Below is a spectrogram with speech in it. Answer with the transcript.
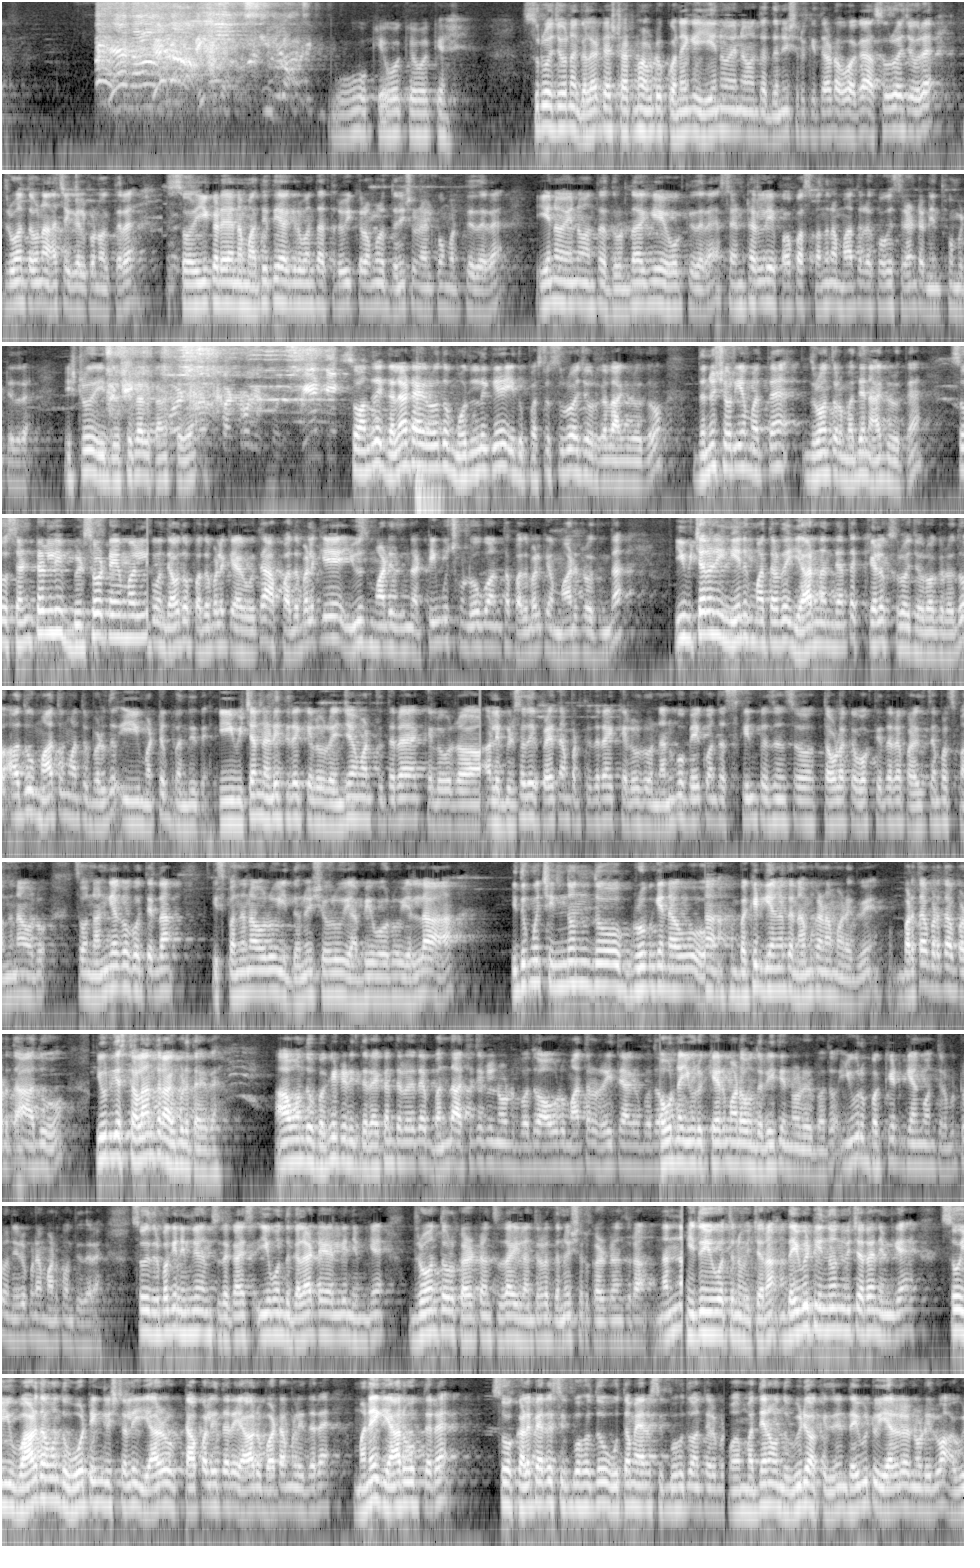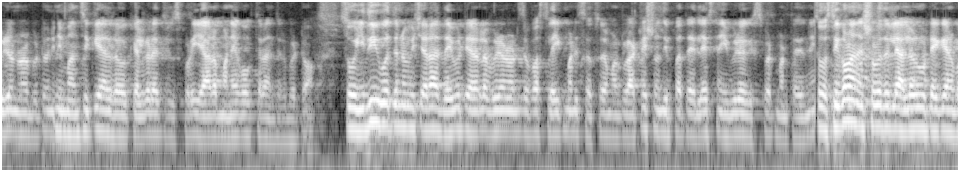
ಓಕೆ ಓಕೆ ಓಕೆ ಸೂರಜ್ ಗಲಾಟೆ ಸ್ಟಾರ್ಟ್ ಮಾಡ್ಬಿಟ್ಟು ಕೊನೆಗೆ ಏನು, ಏನೋ ಅಂತ ಧನುಷರು ಕಿತ್ತಾಡುವಾಗ ಸೂರಜ್ ಅವರೇ ಧ್ರುವಂತವನ್ನ ಆಚೆಗೆ ಹೇಳ್ಕೊಂಡು ಹೋಗ್ತಾರೆ. ಸೊ ಈ ಕಡೆ ನಮ್ಮ ಅತಿಥಿ ಆಗಿರುವಂಥ ತ್ರಿವಿಕ್ರಮ್ ಅವರು ಹೇಳ್ಕೊಂಡು ಬರ್ತಿದ್ದಾರೆ. ಏನೋ ಏನೋ ಅಂತ ದೊಡ್ಡದಾಗಿ ಹೋಗ್ತಿದ್ದಾರೆ. ಸೆಂಟ್ರಲ್ಲಿ ಪಾಪ ಸ್ಪಂದನ ಮಾತಾಡಕ್ಕೆ ಹೋಗಿ ಸಿಲಿಂಡರ್ ನಿಂತ್ಕೊಂಡ್ಬಿಟ್ಟಿದ್ದಾರೆ. ಇಷ್ಟು ಈ ದೃಶ್ಯಗಳಲ್ಲಿ ಕಾಣಿಸ್ತಿದೆ. ಸೊ ಅಂದ್ರೆ ಗಲಾಟೆ ಆಗಿರೋದು ಮೊದಲಿಗೆ ಇದು ಫಸ್ಟ್ ಸೂರಜ್ ಅವ್ರಿಗೆಲ್ಲ ಆಗಿರೋದು ಧನುಷ್ ಅವ್ರಿಗೆ ಮತ್ತೆ ಧ್ರುವಂತವ್ರ ಮಧ್ಯಾಹ್ನ ಆಗಿರುತ್ತೆ. ಸೊ ಸೆಂಟ್ರಲ್ಲಿ ಬಿಡಿಸೋ ಟೈಮಲ್ಲಿ ಒಂದು ಯಾವುದೋ ಪದಬಳಕೆ ಆಗುತ್ತೆ. ಆ ಪದಬಳಕೆ ಯೂಸ್ ಮಾಡಿದ್ರಿಂದ ಟೀ ಮುಚ್ಕೊಂಡು ಹೋಗುವಂಥ ಪದಬಳಕೆ ಮಾಡಿರೋದ್ರಿಂದ ಈ ವಿಚಾರ ನೀನ್ ಏನಕ್ಕೆ ಮಾತಾಡಿದೆ, ಯಾರು ನಂದೆ ಅಂತ ಕೇಳೋಕೆ ಸೂರಜ್ ಜೋರಾಗಿರೋದು ಅದು ಮಾತು ಮಾತು ಬೆಳೆದು ಈ ಮಟ್ಟಕ್ಕೆ ಬಂದಿದೆ. ಈ ವಿಚಾರ ನಡೀತಿದೆ. ಕೆಲವರು ಎಂಜಾಯ್ ಮಾಡ್ತಿದ್ದಾರೆ, ಕೆಲವರು ಅಲ್ಲಿ ಬಿಡಿಸೋದಕ್ಕೆ ಪ್ರಯತ್ನ ಪಡ್ತಿದ್ದಾರೆ, ಕೆಲವರು ನನಗೂ ಬೇಕು ಅಂತ ಸ್ಕ್ರೀನ್ ಪ್ರೆಸೆನ್ಸ್ ತಗೊಳಕ್ಕೆ ಹೋಗ್ತಿದ್ದಾರೆ. ಫಾರ್ ಎಕ್ಸಾಂಪಲ್ ಸ್ಪಂದನ ಅವರು. ಸೊ ಯಾಕೋ ಗೊತ್ತಿಲ್ಲ. ಈ ಸ್ಪಂದನ ಅವರು, ಈ ಧನುಷ್ ಅವರು, ಈ ಅಭಿ ಅವರು ಎಲ್ಲ ಇದಕ್ಕೆ ಮುಂಚೆ ಇನ್ನೊಂದು ಗ್ರೂಪ್ಗೆ ನಾವು ಬಕೆಟ್ ಗ್ಯಾಂಗ್ ಅಂತ ನಾಮಕರಣ ಮಾಡಿದ್ವಿ. ಬರ್ತಾ ಬರ್ತಾ ಬರ್ತಾ ಅದು ಇವ್ರಿಗೆ ಸ್ಥಳಾಂತರ ಆಗ್ಬಿಡ್ತಾ ಇದೆ. ಆ ಒಂದು ಬಕೆಟ್ ಹಿಡಿತಾರೆ. ಯಾಕಂತ ಹೇಳಿದ್ರೆ ಬಂದ ಅತಿಥಿಗಳು ನೋಡಿರ್ಬೋದು ಅವರು ಮಾತಾಡೋ ರೀತಿ ಆಗಿರ್ಬೋದು, ಅವ್ರನ್ನ ಇವರು ಕೇರ್ ಮಾಡೋ ಒಂದು ರೀತಿ ನೋಡಿರ್ಬೋದು. ಇವರು ಬಕೆಟ್ ಗ್ಯಾಂಗ್ ಅಂತ ಹೇಳ್ಬಿಟ್ಟು ನಿರೂಪಣೆ ಮಾಡ್ಕೊತಿದ್ದಾರೆ. ಸೊ ಇದ್ರ ಬಗ್ಗೆ ನಿಮ್ಗೆ ಅನ್ಸುತ್ತೆ ಗಾಯ್ಸ್ ಈ ಒಂದು ಗಲಾಟೆಯಲ್ಲಿ ನಿಮಗೆ ಧ್ರುವಂತ್ ಅವ್ರು ಕರೆಕ್ಟ್ ಅನ್ಸದ ಇಲ್ಲ ಅಂತ ಹೇಳಿದ್ರೆ ಧನುಷ್ ಅವ್ರು ಕರೆಕ್ಟ್ ಅನ್ಸದ ನನ್ನ ಇದು ಇವತ್ತಿನ ವಿಚಾರ. ದಯವಿಟ್ಟು ಇನ್ನೊಂದು ವಿಚಾರ ನಿಮಗೆ. ಸೊ ಈ ವಾರದ ಒಂದು ವೋಟಿಂಗ್ ಲಿಸ್ಟ್ ಅಲ್ಲಿ ಯಾರು ಟಾಪಲ್ಲಿ ಇದ್ದಾರೆ ಯಾರು ಬಾಟಮ್ ಅಲ್ಲಿ ಇದ್ದಾರೆ ಮನೆಗೆ ಯಾರು ಹೋಗ್ತಾರೆ? ಸೊ ಕಳಪೆ ಯಾರು ಸಿಗಬಹುದು, ಉತ್ತಮ ಯಾರು ಸಿಗಬಹುದು ಅಂತ ಹೇಳ್ಬಿಟ್ಟು ಮಧ್ಯಾಹ್ನ ಒಂದು ವಿಡಿಯೋ ಹಾಕಿದ್ದೀನಿ. ದಯವಿಟ್ಟು ಯಾರೆಲ್ಲ ನೋಡಿಲ್ವೋ ಆ ವಿಡಿಯೋ ನೋಡ್ಬಿಟ್ಟು ನಿಮ್ಮ ಮನಸ್ಸಿಗೆ ಅದರ ಕೆಳಗಡೆ ತಿಳಿಸ್ಕೊಡಿ, ಯಾರು ಮನೆಗೆ ಹೋಗ್ತಾರೆ ಅಂತ ಹೇಳ್ಬಿಟ್ಟು. ಸೊ ಇದು ಇವತ್ತಿನ ವಿಚಾರ. ದಯವಿಟ್ಟು ಯಾರೆಲ್ಲ ವಿಡಿಯೋ ನೋಡ್ತಾರೆ ಲೈಕ್ ಮಾಡಿ ಸಬ್ಸ್ಕ್ರೈಬ್ ಮಾಡ್ಕೊಳ್ಳಿ. ಅಟ್ಲೀಸ್ಟ್ ಒಂದು ಇಪ್ಪತ್ತೈದು ಲೈಕ್ಸ್ ಈ ವಿಡಿಯೋ ಎಕ್ಸ್ಪೆಕ್ಟ್ ಮಾಡ್ತಾ ಇದ್ದೀನಿ. ಸೊ ಸಿಗೋಣ ನೆಕ್ಸ್ಟ್ ಟೇಕ್ ಕೇರ್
